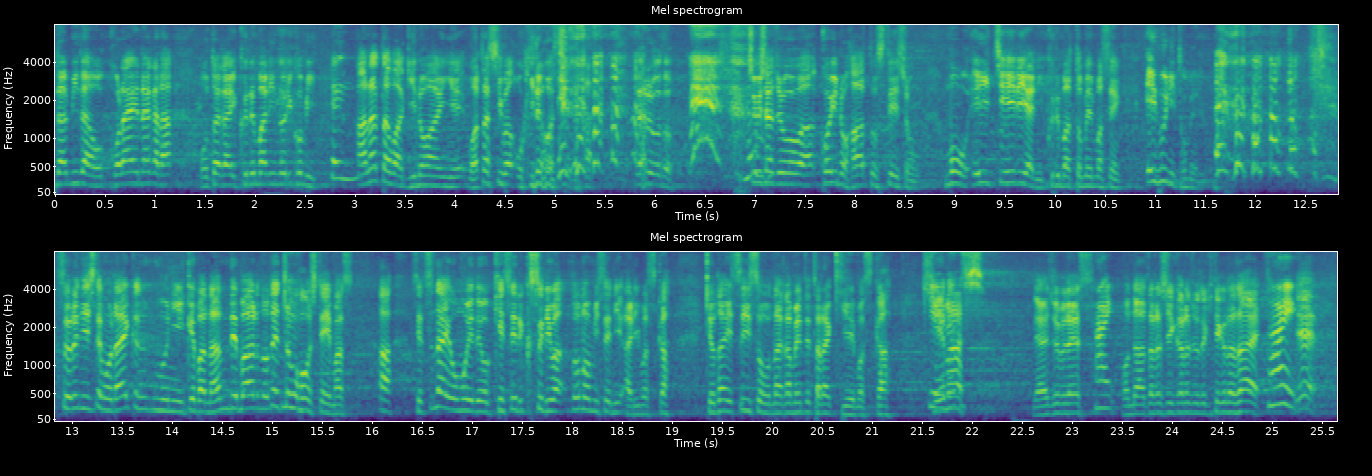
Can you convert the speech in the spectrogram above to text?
涙をこらえながらお互い車に乗り込み、うん。あなたは宜野湾へ私は沖縄市へ。なるほど。駐車場は恋のハートステーション。もう H エリアに車止めません。F に止める。それにしてもライカムに行けば何でもあるので重宝しています、あ切ない思い出を消せる薬はどの店にありますか？巨大水槽を眺めてたら消えますか？消えるます。大丈夫です、はい。今度は新しい彼女で来てください。はい。ね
